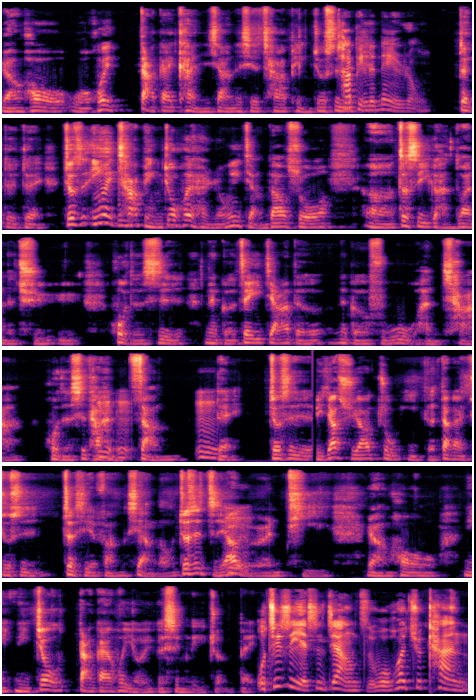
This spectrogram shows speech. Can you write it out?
然后我会大概看一下那些差评，就是差评的内容。对对对，就是因为嗯。差评就会很容易讲到说，呃，这是一个很乱的区域，或者是那个这一家的那个服务很差，或者是它很脏，嗯，，对，就是比较需要注意的，大概就是这些方向咯。就是只要嗯有人提，然后你你就大概会有一个心理准备。我其实也是这样子，我会去看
